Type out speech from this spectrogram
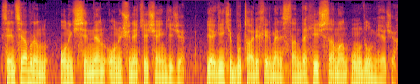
Sentyabrın 12-dən 13-ünə keçən gecə. Yəqin ki, bu tarix Ermənistanda heç zaman unudulmayacaq.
